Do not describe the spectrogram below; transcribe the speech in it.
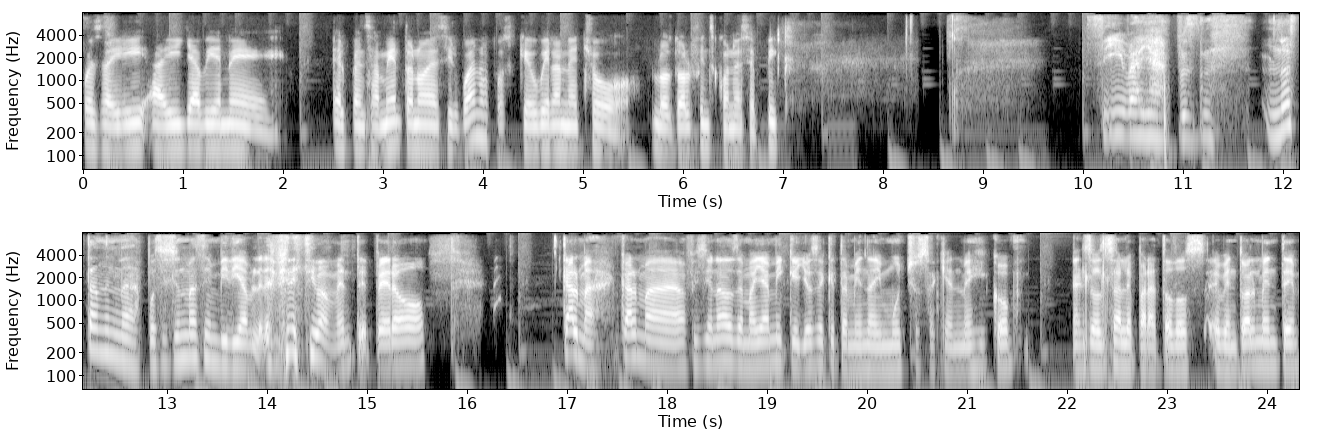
pues ahí, ahí ya viene el pensamiento, ¿no? De decir, bueno, pues qué hubieran hecho los Dolphins con ese pick. Sí, vaya, pues no están en la posición más envidiable, definitivamente, pero calma, calma, aficionados de Miami, que yo sé que también hay muchos aquí en México. El sol sale para todos, eventualmente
